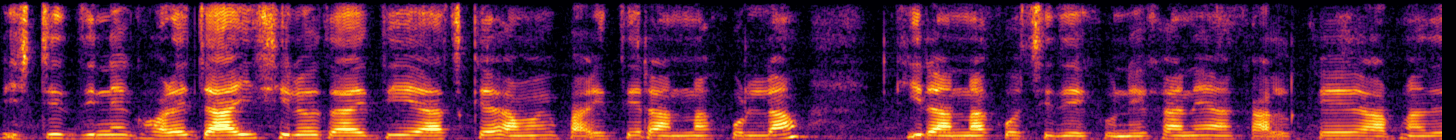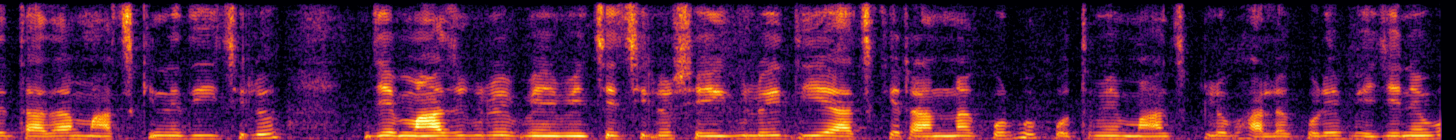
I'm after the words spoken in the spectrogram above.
বৃষ্টির দিনে ঘরে যাই ছিল তাই দিয়ে আজকে আমি বাড়িতে রান্না করলাম। কি রান্না করছি দেখুন, এখানে কালকে আপনাদের দাদা মাছ কিনে দিয়েছিল। যে মাছগুলো বেঁচেছিল সেইগুলোই দিয়ে আজকে রান্না করব। প্রথমে মাছগুলো ভালো করে ভেজে নেব।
